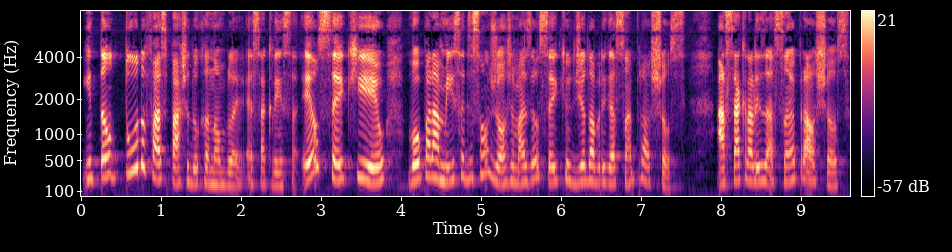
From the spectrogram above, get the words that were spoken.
Então, tudo faz parte do candomblé, essa crença. Eu sei que eu vou para a missa de São Jorge, mas eu sei que o dia da obrigação é para Oxóssi. A sacralização é para Oxóssi.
